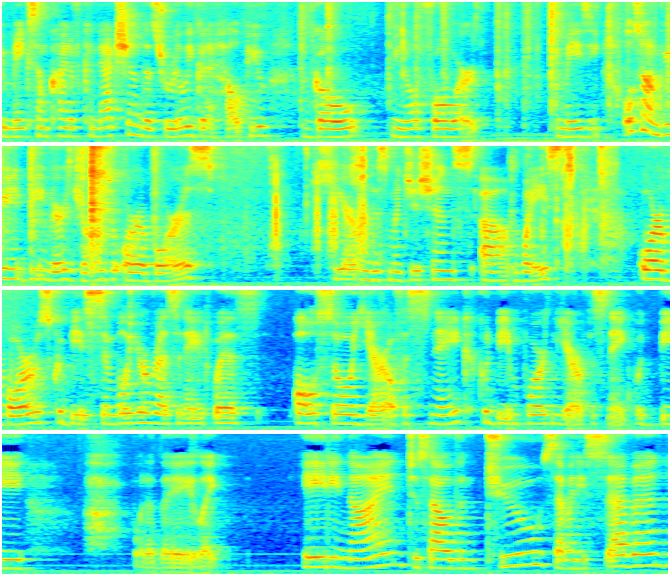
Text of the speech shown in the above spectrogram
you make some kind of connection that's really going to help you go you know forward amazing. Also, I'm being, being very drawn to Ouroboros here on this magician's uh, waist. Ouroboros could be a symbol you resonate with. Also, year of a snake could be important. Year of a snake would be, what are they, like 89, 2002, 77,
